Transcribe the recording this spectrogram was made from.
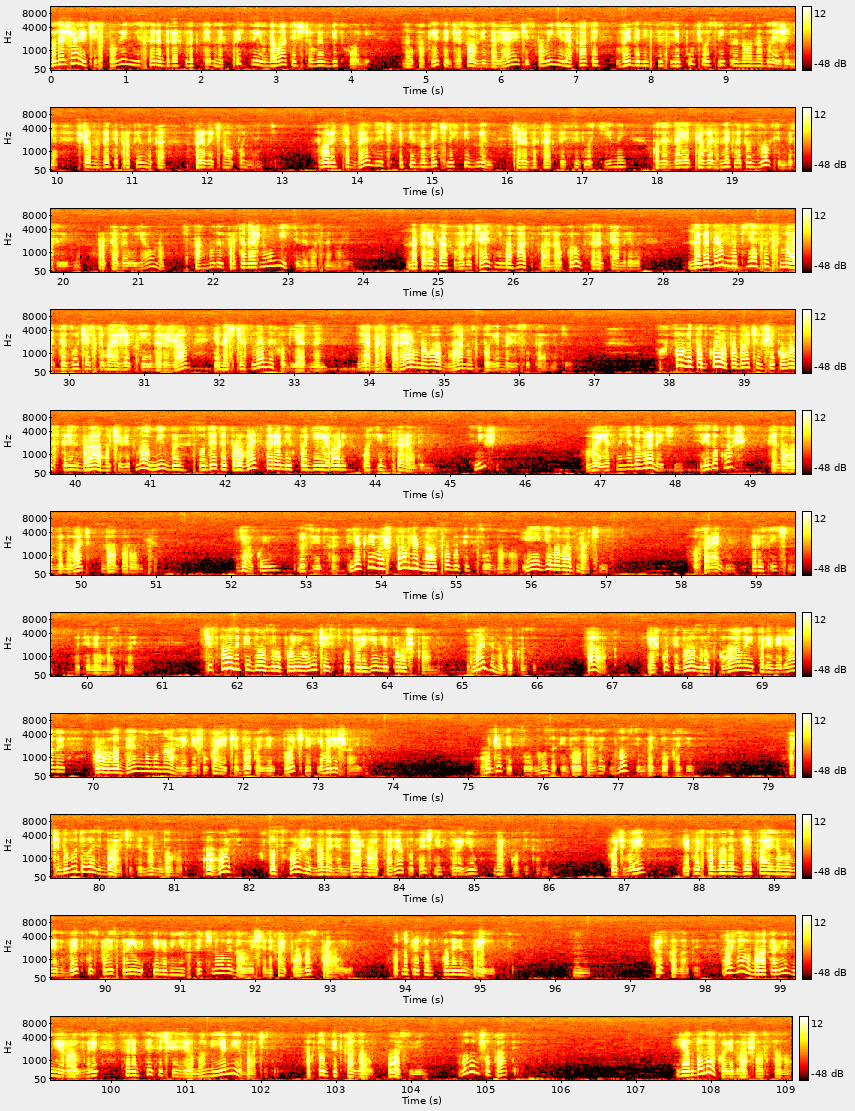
Зближаючись, повинні серед рефлективних пристроїв давати, що ви в відході. Навпаки, тимчасово віддаляючись, повинні лякати видимістю сліпучого освітленого наближення, щоб збити противника з привичного поняття. Твориться безліч епізодичних підмін через ефекти світлотіней, коли, здається, ви зникли тут зовсім безслідно, проте ви уявно станули в протилежному місці, де вас немає. На терезах величезні багатства, а навкруг серед темряви невиданна п'єса смерти з участю майже всіх держав і нещисленних об'єднань для безперервного обману з погибелі суперників. Хто, випадково побачивши когось крізь браму чи вікно, міг би судити про весь перебіг подій роль осіб всередині? Смішно? Вияснення дограничні. Свідок ваш? кинув обвинувач до оборонця. Дякую, до свідка. Який ваш погляд на особу підсудного? Її ділова значність? Посередньо, пересічно, оцінив Меснер. Чи склали підозру про його участь у торгівлі порошками? Знайдено докази? Так. Тяжку підозру склали і перевіряли в круглоденному нагляді, шукаючи доказів точних і вирішальних. Отже, підсудного запідозрили зовсім без доказів. А чи доводилось бачити на здогад когось, хто схожий на легендарного царя тутешніх торгів наркотиками? Хоч ви, як ви сказали, в дзеркальному відбитку з пристроїв ілюміністичного видовища, нехай поза справою. От, наприклад, коли він бриється. Хм. Що сказати? Можливо, в багатолюдній розгрі серед тисяч фізіономій я міг бачити. А хто б підказав, ось він. Будемо шукати. Як далеко від вашого стола?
